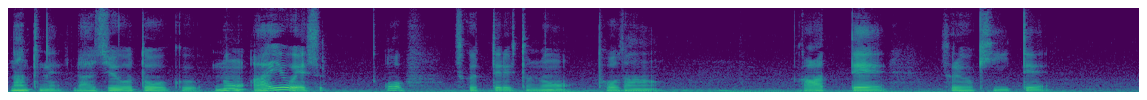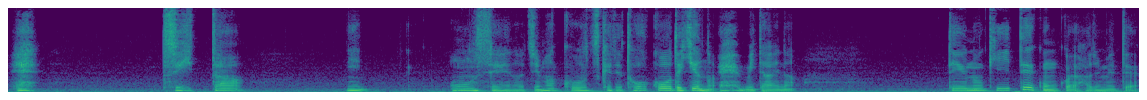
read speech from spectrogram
なんとねラジオトークの iOS を作ってる人の登壇があってそれを聞いてえっツイッターに音声の字幕をつけて投稿できるの？え？みたいな。っていうのを聞いて今回初めて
